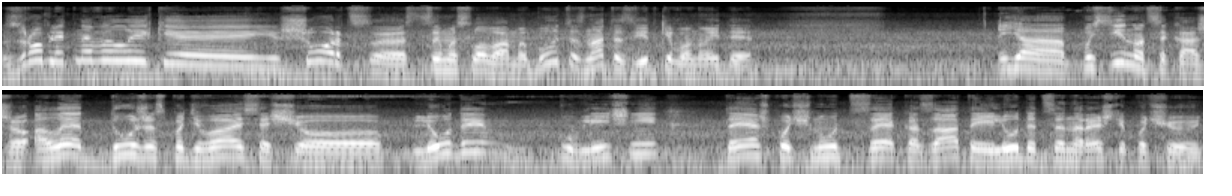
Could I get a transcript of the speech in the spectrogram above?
зроблять невеликий шортс з цими словами, будете знати, звідки воно йде. Я постійно це кажу, але дуже сподіваюся, що люди публічні теж почнуть це казати, і люди це нарешті почують.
